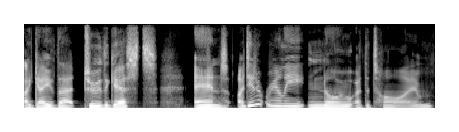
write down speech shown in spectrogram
I gave that to the guests, and I didn't really know at the time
